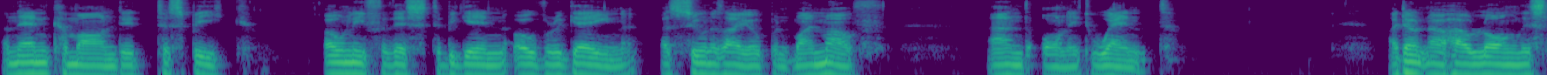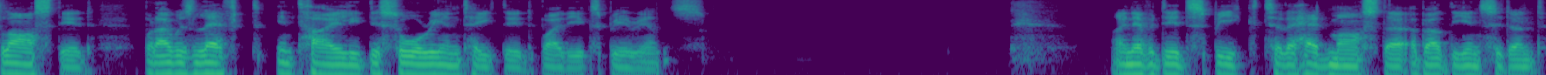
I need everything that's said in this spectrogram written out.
and then commanded to speak, only for this to begin over again as soon as I opened my mouth, and on it went. I don't know how long this lasted, but I was left entirely disorientated by the experience. I never did speak to the headmaster about the incident,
